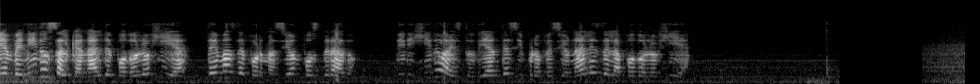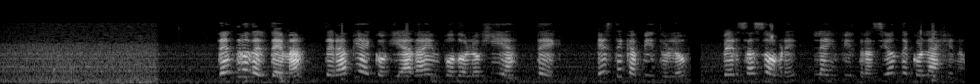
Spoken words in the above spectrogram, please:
Bienvenidos al canal de Podología, temas de formación postgrado, dirigido a estudiantes y profesionales de la podología. Dentro del tema, terapia ecoguiada en podología, TEC, este capítulo versa sobre la infiltración de colágeno.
